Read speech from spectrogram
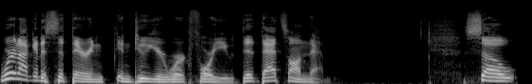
We're not going to sit there and, and do your work for you. That that's on them. So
